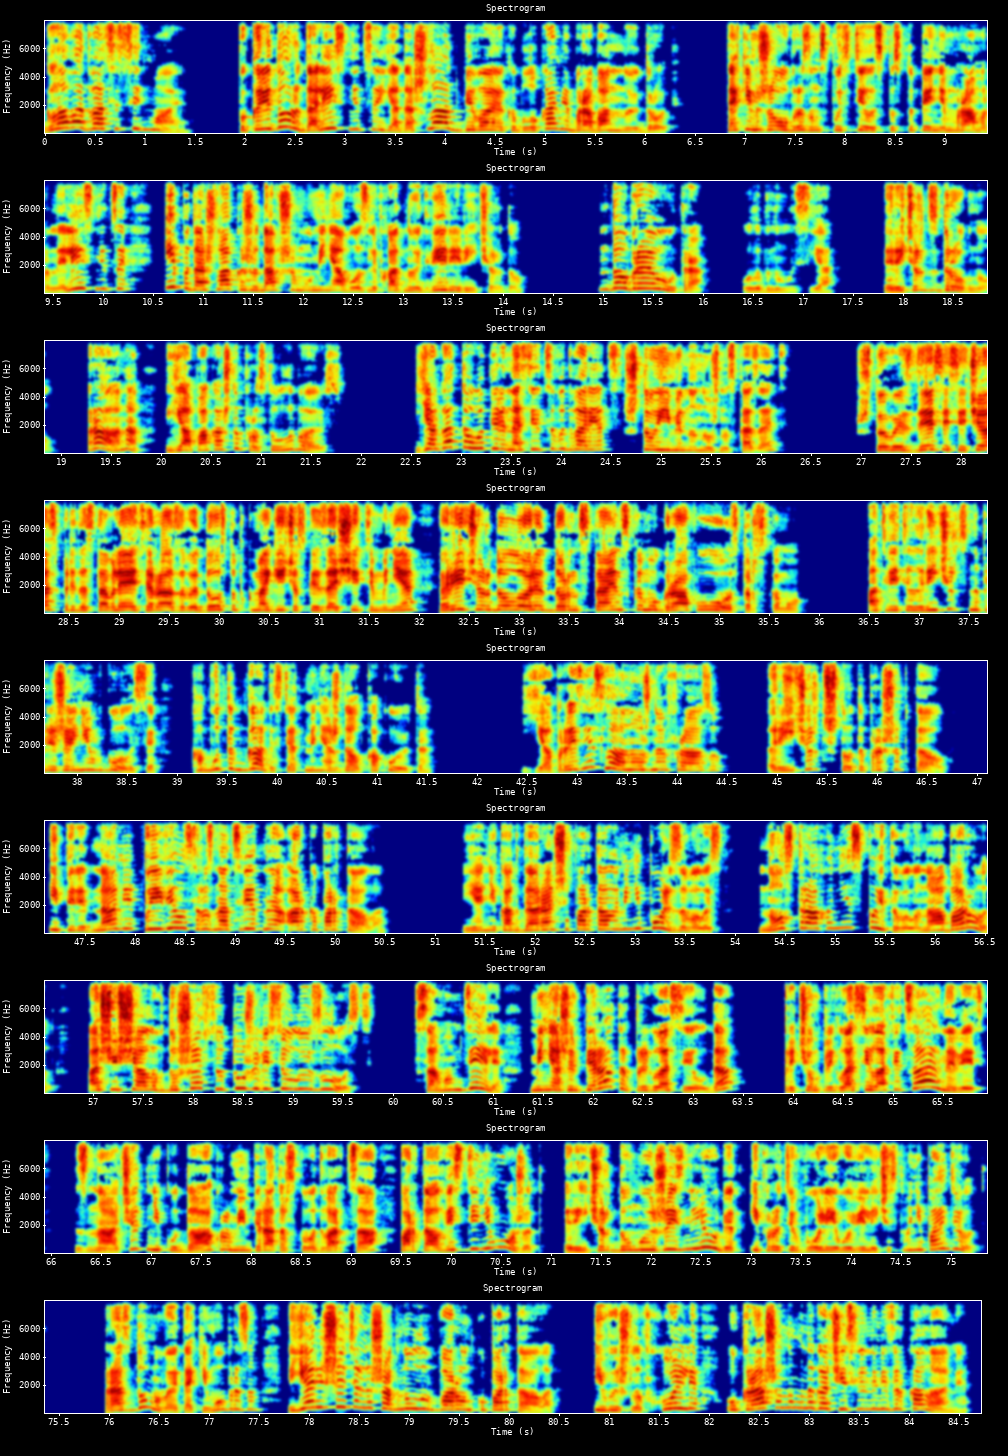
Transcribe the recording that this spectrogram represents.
Глава двадцать седьмая. По коридору до лестницы я дошла, отбивая каблуками барабанную дробь. Таким же образом спустилась по ступеням мраморной лестницы и подошла к ожидавшему меня возле входной двери Ричарду. «Доброе утро!» – улыбнулась я. Ричард вздрогнул. «Рано, я пока что просто улыбаюсь». «Я готова переноситься во дворец. Что именно нужно сказать?» «Что вы здесь и сейчас предоставляете разовый доступ к магической защите мне, Ричарду Лорид Дорнстайнскому, графу Остерскому», ответил Ричард с напряжением в голосе, как будто гадость от меня ждал какую-то. Я произнесла нужную фразу. Ричард что-то прошептал, и перед нами появилась разноцветная арка портала. Я никогда раньше порталами не пользовалась, но страха не испытывала, наоборот, ощущала в душе всю ту же веселую злость. В самом деле, меня же император пригласил, да? Причем пригласил официально ведь, Значит, никуда, кроме императорского дворца, портал вести не может. Ричард, думаю, жизнь любит и против воли его величества не пойдет. Раздумывая таким образом, я решительно шагнула в воронку портала и вышла в холле, украшенном многочисленными зеркалами.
